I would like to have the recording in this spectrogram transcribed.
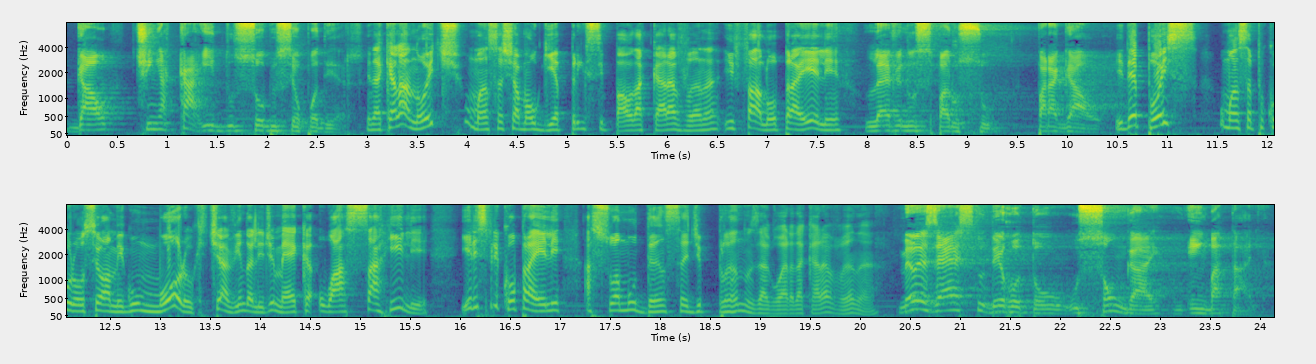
Gal, tinha caído sob o seu poder. E naquela noite, o Mansa chamou o guia principal da caravana e falou para ele: Leve-nos para o sul, para Gal. E depois, o Mansa procurou seu amigo Moro, que tinha vindo ali de Meca, o Assahili, e ele explicou para ele a sua mudança de planos agora da caravana. Meu exército derrotou o Songhai em batalha.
